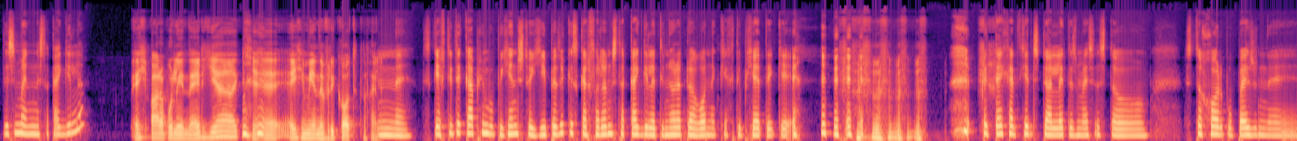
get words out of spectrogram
Δεν σημαίνει είναι στα κάγκελα. Έχει πάρα πολύ ενέργεια και έχει μια νευρικότητα, θα έλεγα. Ναι. Σκεφτείτε κάποιον που πηγαίνει στο γήπεδο και σκαρφαλώνει στα κάγκελα την ώρα του αγώνα και χτυπιέται και πετάει χαρτιά της τουαλέτας μέσα στο, στο χώρο που παίζουν ε,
